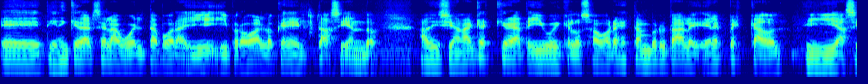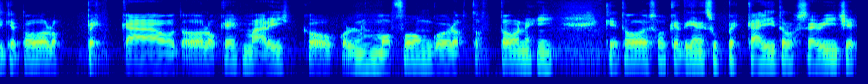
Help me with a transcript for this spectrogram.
Eh, tienen que darse la vuelta por allí y probar lo que él está haciendo. Adicional que es creativo y que los sabores están brutales, él es pescador y así que todos los pescado, todo lo que es marisco, con los mofongos, los tostones y que todo eso que tiene sus pescaditos, los ceviches,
